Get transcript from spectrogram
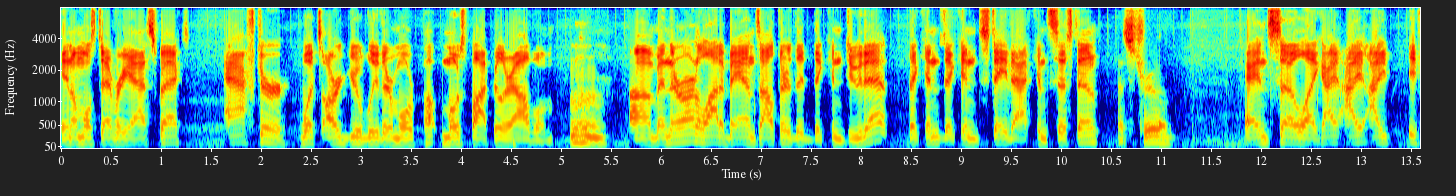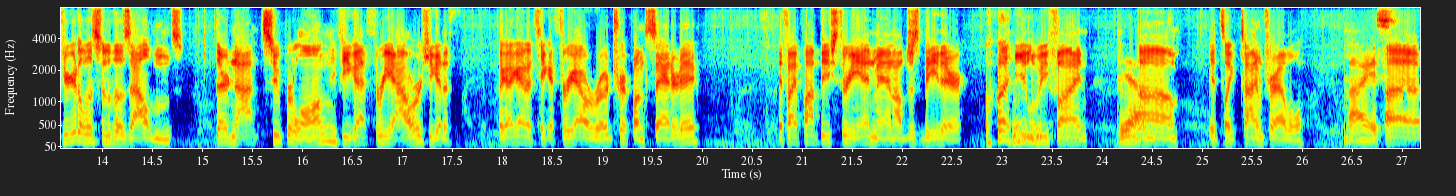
in almost every aspect after what's arguably their more most popular album. Mhm. Um, and there aren't a lot of bands out there that, that can do that, that can that can stay that consistent. That's true. And so, like, I, I, I if you're gonna listen to those albums, they're not super long. If you got three hours, you gotta like, I gotta take a three hour road trip on Saturday. If I pop these three in, man, I'll just be there. It'll be fine. Yeah. Um, it's like time travel, nice. uh,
